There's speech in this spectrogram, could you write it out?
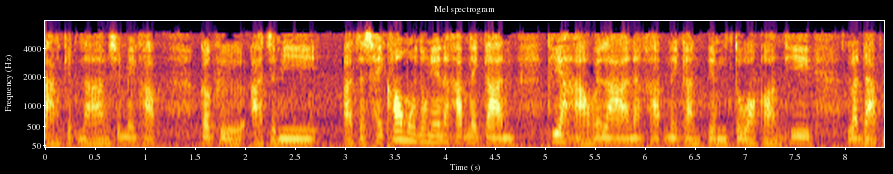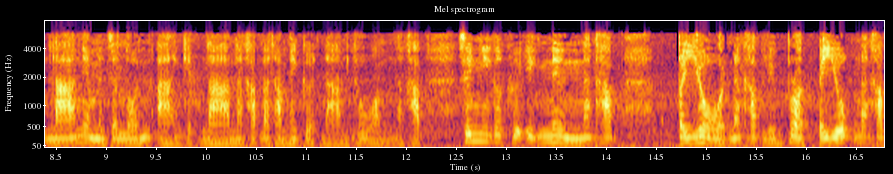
อ่างเก็บน้ำใช่ไหมครับ ก็คืออาจจะมีอาจจะใช้ข้อมูลตรงนี้นะครับในการที่หาเวลานะครับ ในการเตรียมตัวก่อนที่ระดับน้ำเนี่ยมันจะล้นอ่างเก็บน้ำนะครับ แล้วทำให้เกิดน้ำท่วมนะครับ ซึ่งนี่ก็คืออีกหนึ่งนะครับ ประโยชน์นะครับ หรือบทประยุกต์นะครับ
